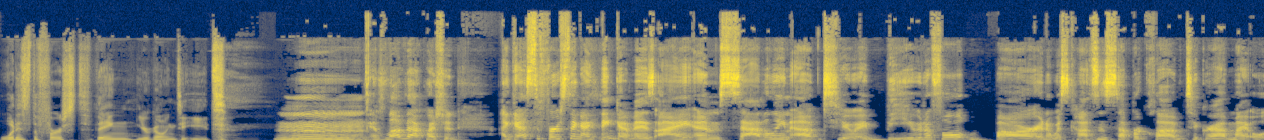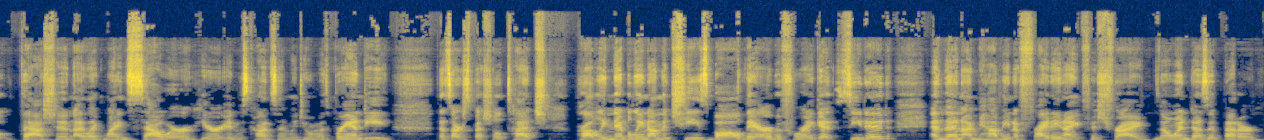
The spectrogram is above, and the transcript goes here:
what is the first thing you're going to eat? Mm, I love that question. I guess the first thing I think of is I am saddling up to a beautiful bar in a Wisconsin supper club to grab my old fashioned. I like mine sour here in Wisconsin. We do them with brandy. That's our special touch. Probably nibbling on the cheese ball there before I get seated. And then I'm having a Friday night fish fry. No one does it better.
